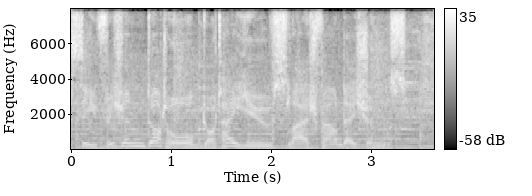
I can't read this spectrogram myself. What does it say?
see vision.org.au slash foundations.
